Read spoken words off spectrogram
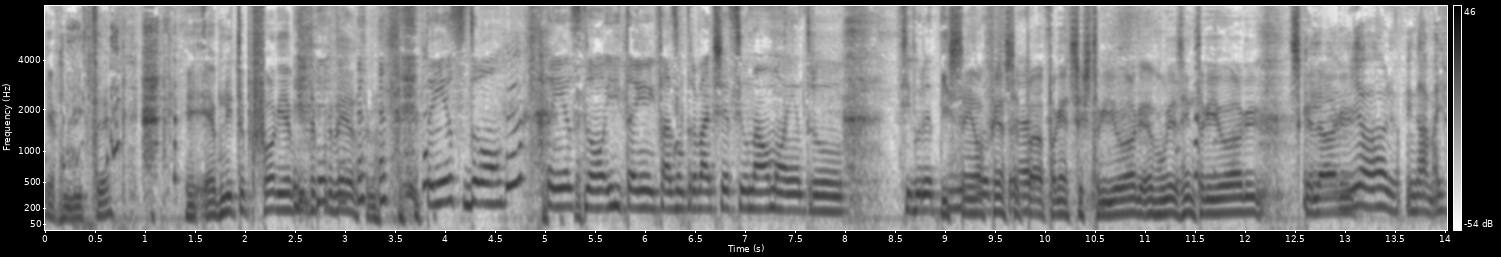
É bonita. É, é bonita por fora e é bonita por dentro. tem esse dom, tem esse dom e tem, faz um trabalho excepcional, não é? Entre o figurativo. E sem ofensa para a aparência exterior, a beleza interior, se calhar. É melhor, ainda mais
